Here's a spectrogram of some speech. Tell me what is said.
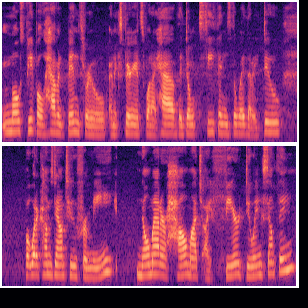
most people haven't been through and experienced what I have. They don't see things the way that I do. But what it comes down to for me, no matter how much I fear doing something,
